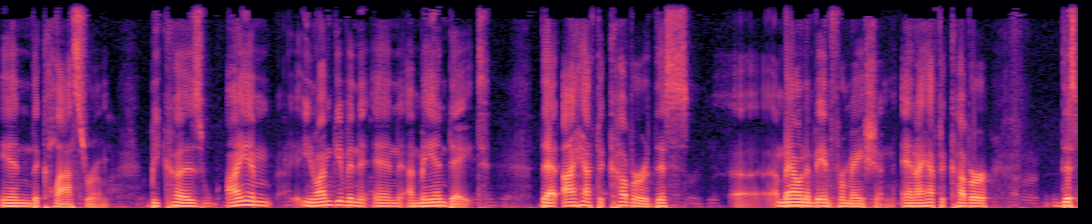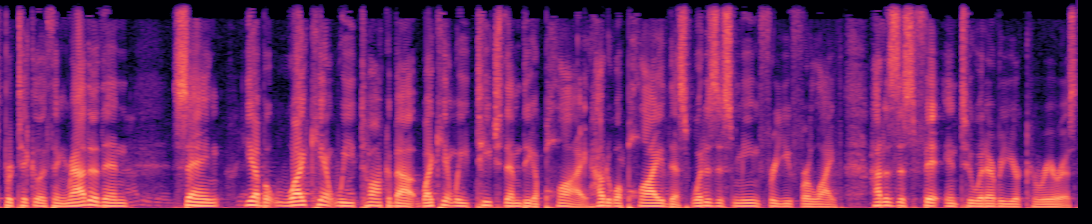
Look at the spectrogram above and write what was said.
in the classroom because I am, you know, I'm given an, a mandate that I have to cover this uh, amount of information and I have to cover this particular thing rather than saying, yeah, but why can't we talk about, why can't we teach them the apply, how to apply this? What does this mean for you for life? How does this fit into whatever your career is?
